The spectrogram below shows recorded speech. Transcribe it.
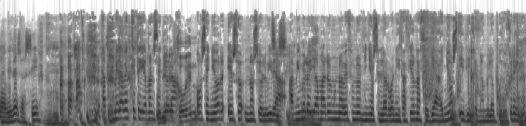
la vida es así. La primera vez que te llaman señora joven. o señor, eso no se olvida. Sí, sí, a mí me lo llamaron una vez unos niños en la urbanización hace ya años y dije, no me lo puedo creer.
